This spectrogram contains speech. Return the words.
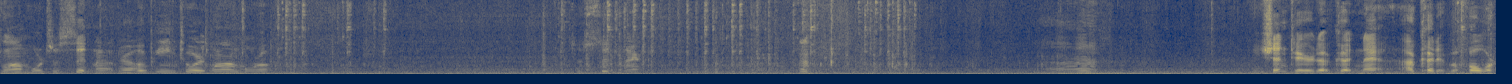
His lawnmower's just sitting out there. I hope he ain't tore his lawnmower up. Just sitting there. Huh. Uh, you shouldn't tear it up cutting that. I've cut it before.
